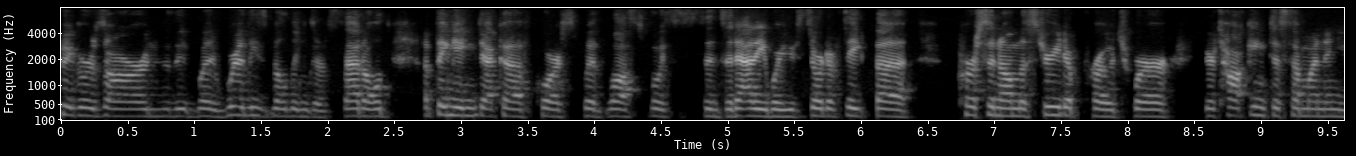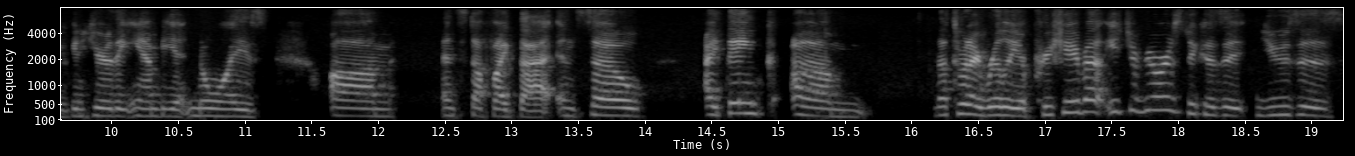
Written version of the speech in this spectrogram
figures are and the, where where these buildings are settled. I'm thinking Deqah of course with lost voices cincinnati where you sort of take the person on the street approach where you're talking to someone and you can hear the ambient noise um, and stuff like that and so I think um, that's what I really appreciate about each of yours because it uses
